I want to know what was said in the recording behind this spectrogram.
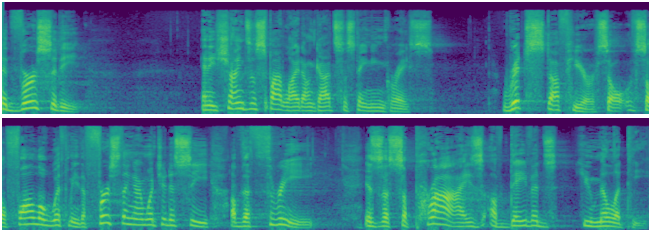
adversity. And he shines a spotlight on God's sustaining grace rich stuff here. So, so follow with me. The first thing I want you to see of the three is the surprise of David's humility.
